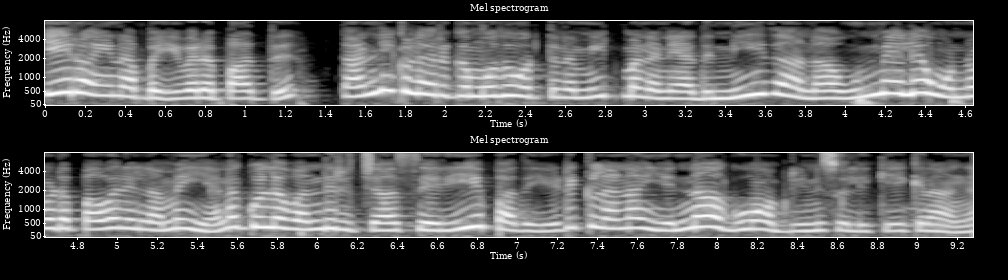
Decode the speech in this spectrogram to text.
ஹீரோயின் அப்போ இவரை பார்த்து தண்ணிக்குள்ளே இருக்கும் போது ஒருத்தனை மீட் பண்ணனே அது நீதானா? உண்மையிலே உன்னோட பவர் எல்லாமே எனக்குள்ளே வந்துருச்சா? சரி இப்போ அதை எடுக்கலைன்னா என்ன ஆகும் அப்படின்னு சொல்லி கேட்குறாங்க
